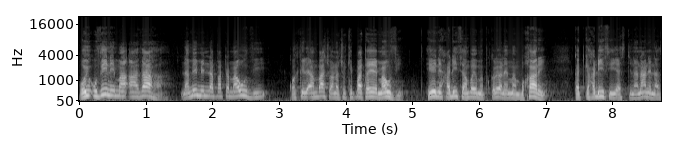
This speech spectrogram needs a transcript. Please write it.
Wayudhini maadhaha na mimi ninapata maudhi kwa kile ambacho anachokipata yeye maudhi. Hii ni hadithi ambayo imepokelewa na imam bukhari katika hadithi ya 68 na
